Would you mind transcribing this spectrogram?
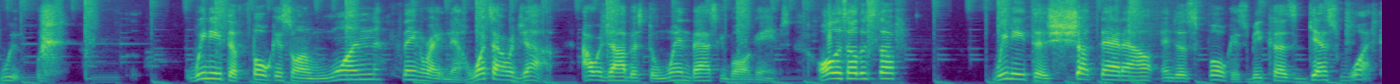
we we need to focus on one thing right now. What's our job? Our job is to win basketball games. All this other stuff, we need to shut that out and just focus because guess what?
